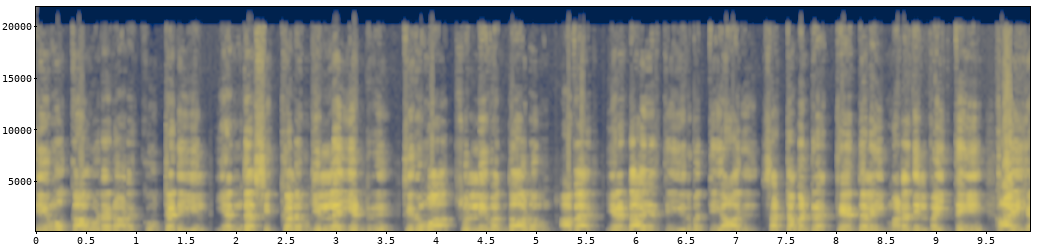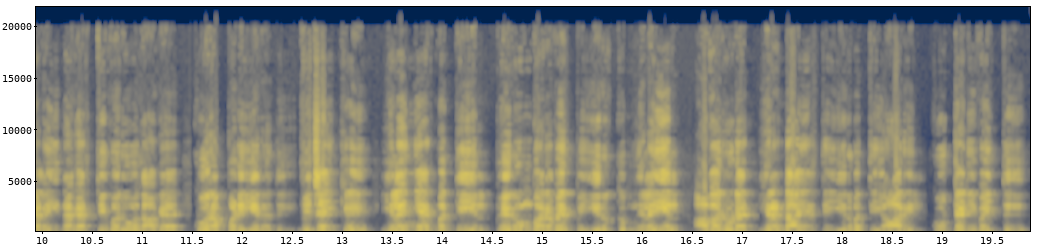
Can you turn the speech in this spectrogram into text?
திமுகவுடனான கூட்டணியில் எந்த சிக்கலும் இல்லை என்று திருமா சொல்லி வந்தாலும் அவர் இரண்டாயிரத்தி இருபத்தி ஆறு சட்டமன்ற தேர்தலை மனதில் வைத்தே காய்களை நகர்த்தி வருவதாக கூறப்படுகிறது. விஜய்க்கு இளைஞர் மத்தியில் பெரும் வரவேற்பு இருக்கும் நிலையில் அவருடன் இரண்டாயிரத்தி இருபத்தி ஆறில் கூட்டணி வைத்து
